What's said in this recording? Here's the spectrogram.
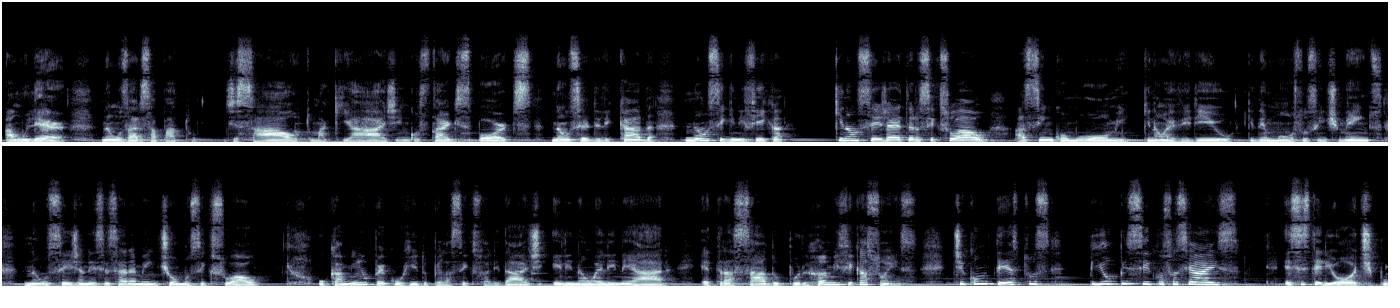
A mulher não usar sapato de salto, maquiagem, gostar de esportes, não ser delicada, não significa que não seja heterossexual, assim como o homem que não é viril, que demonstra os sentimentos, não seja necessariamente homossexual. O caminho percorrido pela sexualidade, ele não é linear, é traçado por ramificações de contextos biopsicossociais. Esse estereótipo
